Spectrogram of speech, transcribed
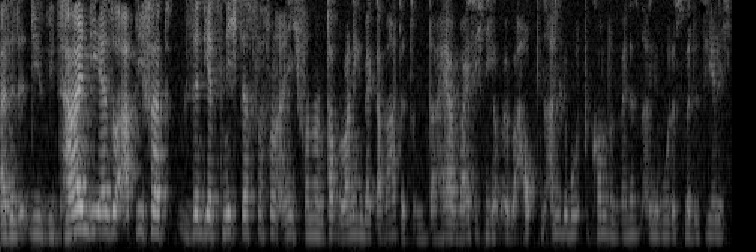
Also die, die Zahlen, die er so abliefert, sind jetzt nicht das, was man eigentlich von einem Top Running Back erwartet. Und daher weiß ich nicht, ob er überhaupt ein Angebot bekommt. Und wenn es ein Angebot ist, wird es sicherlich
